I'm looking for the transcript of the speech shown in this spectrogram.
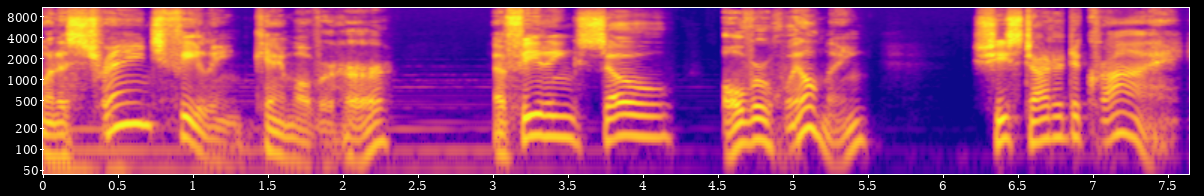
when a strange feeling came over her. A feeling so overwhelming, she started to cry.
